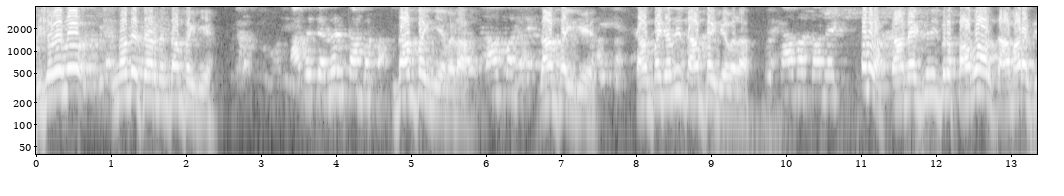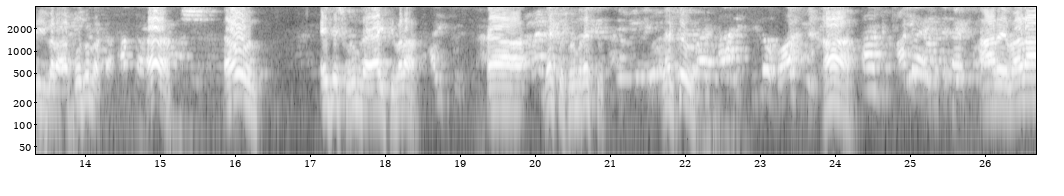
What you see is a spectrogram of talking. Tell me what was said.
বিষয় হলো নামে চেয়ারম্যান দাম পাই দিয়ে। দাম পাই নিয়ে বেড়া। দাম পাই দিয়ে। কাম পাই না দাম পাই নিয়ে বেড়া। বেড়া কাম এক জিনিস বেড়া পাবো আর দাম আর এক জিনিস বেড়া বোঝো না আচ্ছা। হ্যাঁ। এখন এই যে শোরুমটা আইসি। আহ, দেখছ শোরুমে দেখছ দেখছ হ্যাঁ। আরে বেড়া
